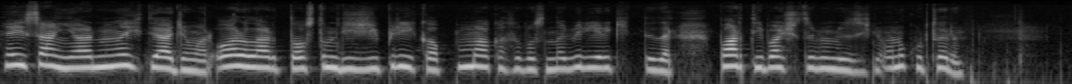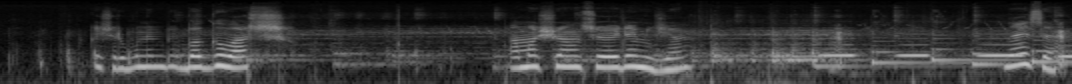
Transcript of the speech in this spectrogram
Hey sen yardımına ihtiyacım var. O aralar dostum DJ Piri'yi kaplumbağa kasabasında bir yere kilitlediler. Partiyi başlatabilmemiz için onu kurtarın. Arkadaşlar bunun bir bug'ı var. Ama şu an söylemeyeceğim. Neyse.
